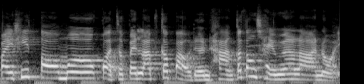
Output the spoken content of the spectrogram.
ไปที่ตอมกว่าจะไปรับกระเป๋าเดินทางก็ต้องใช้เวลาหน่อย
